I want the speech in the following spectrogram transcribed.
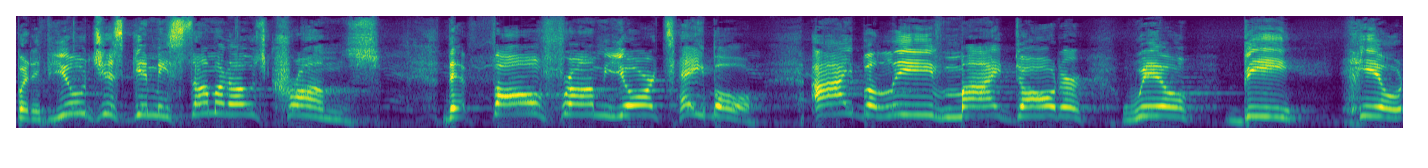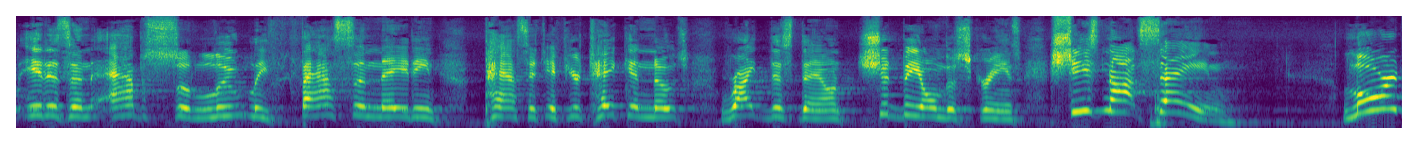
but if you'll just give me some of those crumbs that fall from your table, I believe my daughter will be healed. It is an absolutely fascinating passage. If you're taking notes, write this down. Should be on the screens. She's not saying, Lord,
